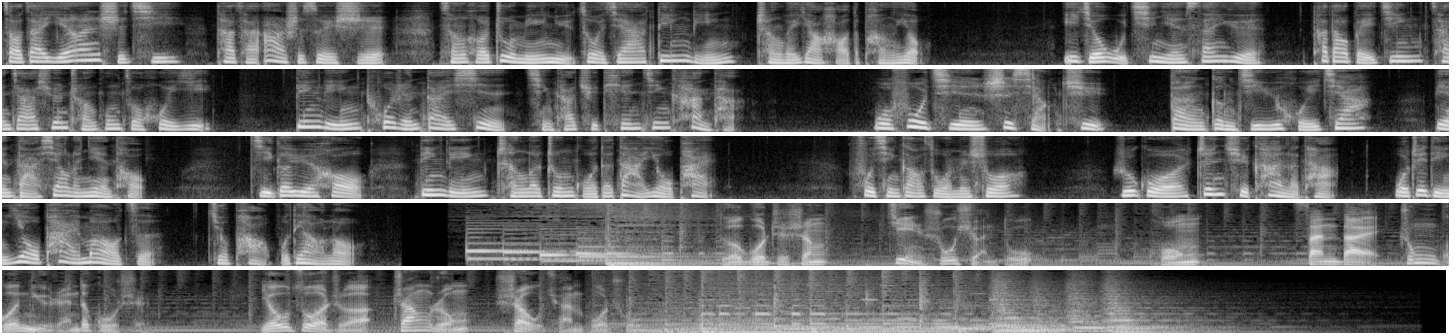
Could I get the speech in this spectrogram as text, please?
早在延安时期，他才二十岁时，曾和著名女作家丁玲成为要好的朋友。一九五七年三月，他到北京参加宣传工作会议，丁玲托人带信请他去天津看他。我父亲是想去，但更急于回家，便打消了念头。几个月后，丁玲成了中国的大右派。父亲告诉我们说：“如果真去看了他，我这顶右派帽子就跑不掉喽。”德国之声《禁书选读》，《红三代中国女人的故事》，由作者张荣授权播出。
